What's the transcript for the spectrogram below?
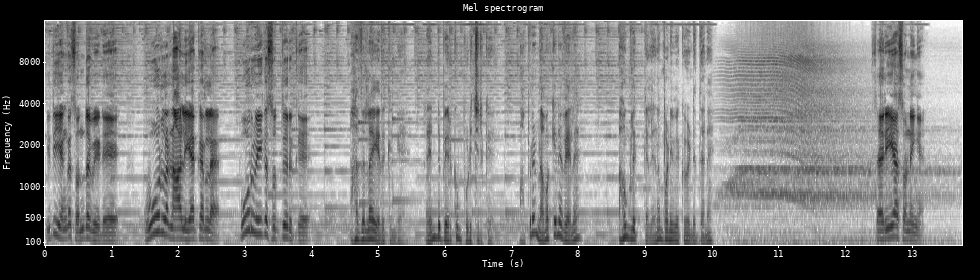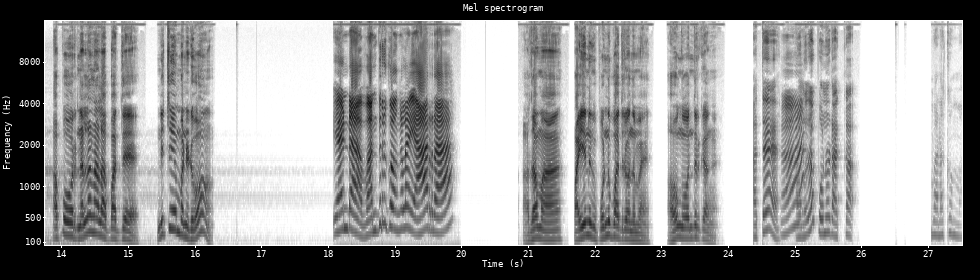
இது எங்க சொந்த வீடு? ஊர்ல நாலு ஏக்கர்ல பூர்வீக சொத்து இருக்கு. அதெல்லாம் எதுக்குங்க? ரெண்டு பேருக்கும் பிடிச்சிருக்கு. அப்புறம் நமக்கு என்ன வேலை? அவங்களுக்கு கல்யாணம் பண்ணி வைக்க வேண்டியது தானே? சரியா சொன்னீங்க. அப்போ ஒரு நல்ல நாளா பார்த்து நிச்சயம் பண்ணிடுவோம். ஏண்டா வந்திருக்கவங்களா யாரா அதாம்மா பையனுக்கு பொண்ணு பார்த்துட்டு வந்தோமே. அவங்க வந்திருக்காங்க. அத்தை ஆ? தான் பொண்ணோட அக்கா. வணக்கம்மா.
